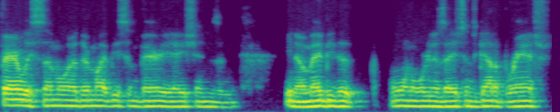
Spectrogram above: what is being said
fairly similar. There might be some variations, and you know, maybe the one organization's got a branch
